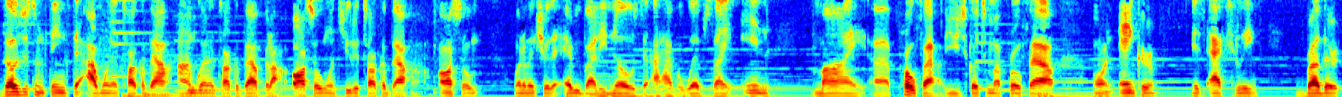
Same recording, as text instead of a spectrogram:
those are some things that I want to talk about. I'm going to talk about, but I also want you to talk about. I also want to make sure that everybody knows that I have a website in my uh, profile. You just go to my profile on Anchor. It's actually brother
